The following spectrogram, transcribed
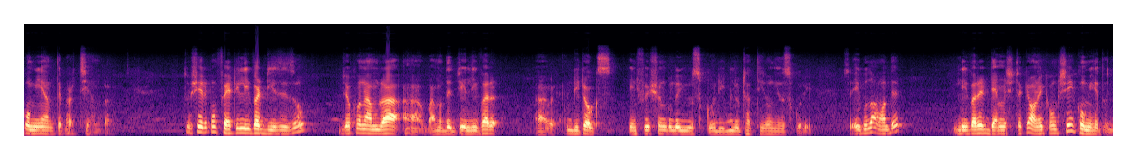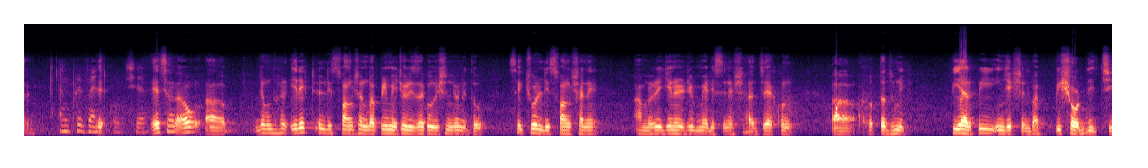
কমিয়ে আনতে পারছি আমরা। তো সেরকম ফ্যাটি লিভার ডিজিজও যখন আমরা আমাদের যে লিভার ডিটক্স ইনফিউশনগুলো ইউজ করি গ্লুটাথিয়ন ইউজ করি। সো এগুলো আমাদের লিভারের ড্যামেজটাকে অনেক অংশেই কমিয়ে তোলে। এছাড়াও যেমন ধরেন ইরেকটাইল ডিসফাংশন বা প্রিমেচুর ইজাকুলেশন জনিত সেক্সুয়াল ডিসফাংশনে আমরা রিজেনারেটিভ মেডিসিনের সাহায্যে এখন অত্যাধুনিক পিআরপি ইঞ্জেকশন বা পিশট দিচ্ছি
